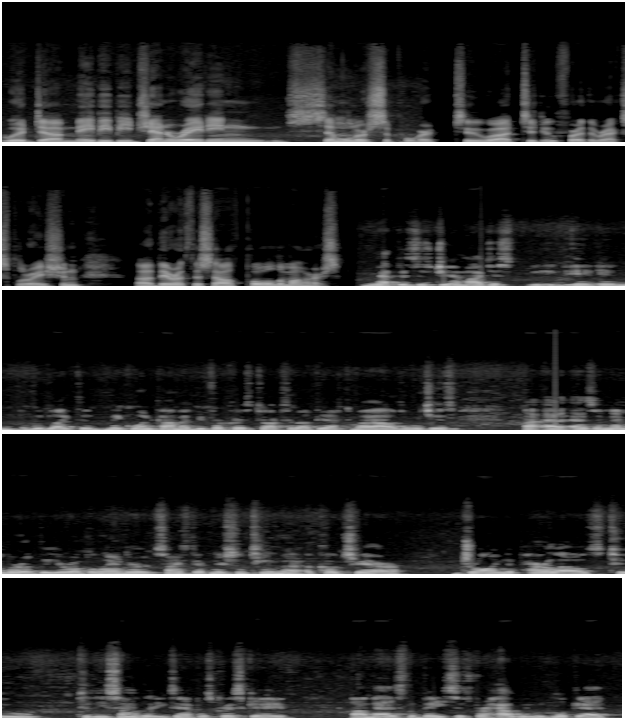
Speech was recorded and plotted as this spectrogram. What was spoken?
would uh, maybe be generating similar support to uh, to do further exploration uh, there at the South Pole of Mars. Matt, this is Jim. I just in, in, would like to make one comment before Chris talks about the astrobiology, which is uh, as a member of the Europa Lander Science Definition Team, a, a co-chair, drawing the parallels to to the some of the examples Chris gave um, as the basis for how we would look at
